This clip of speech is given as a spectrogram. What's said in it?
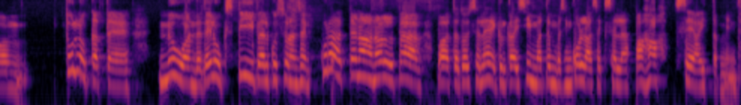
ähm, tulnukate nõuanded eluks piibel, kus sul on see, kurat, täna on halb päev, vaatad otse lehekülge, ai siin ma tõmbasin kollaseks selle, ahah, see aitab mind.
